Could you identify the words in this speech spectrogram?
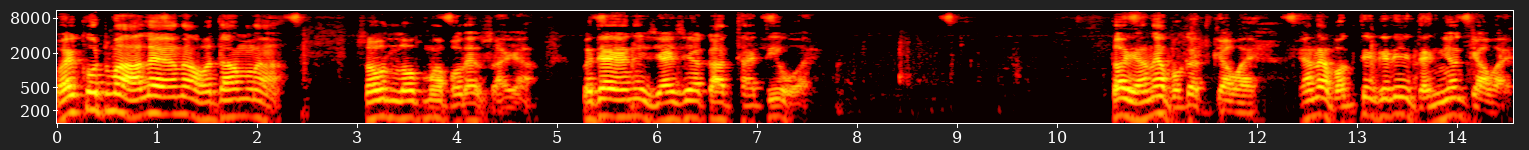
વૈકુંઠમાં હાલે એના વધામણા સૌ લોકમાં પડે સાયા. બધા એની જય જયકાર થતી હોય. તો એને ભગત કહેવાય. એને ભક્તિ કરી ધન્ય કહેવાય.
